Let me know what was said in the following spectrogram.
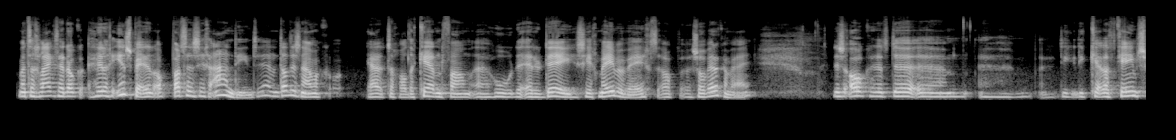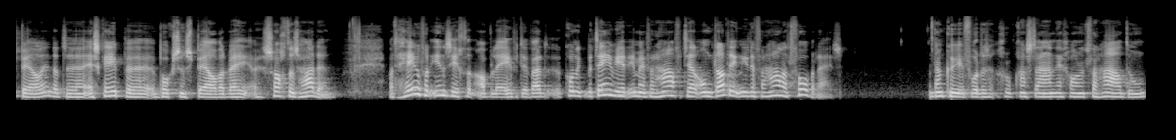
Maar tegelijkertijd ook heel erg inspelen op wat er zich aandient. Hè. En dat is namelijk ja, toch wel de kern van hoe de RUD zich meebeweegt. Op, zo werken wij. Dus ook het, de, uh, die, die, dat gamespel, hè, dat uh, escape boxenspel, wat wij eh, s ochtends hadden. Wat heel veel inzichten opleverde, waar kon ik meteen weer in mijn verhaal vertellen, omdat ik niet een verhaal had voorbereid. Dan kun je voor de groep gaan staan en gewoon het verhaal doen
